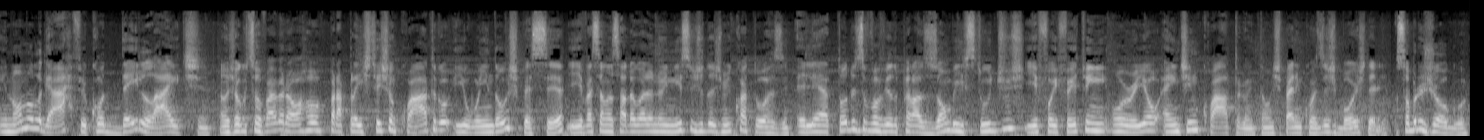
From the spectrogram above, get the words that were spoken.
Em nono lugar ficou Daylight. É um jogo de survival horror para PlayStation 4 e Windows PC e vai ser lançado agora no início de 2014. Ele é todo desenvolvido pela Zombie Studios e foi feito em Unreal Engine 4, então esperem coisas boas dele. Sobre o jogo,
